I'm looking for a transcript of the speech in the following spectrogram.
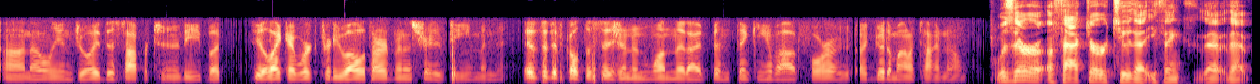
uh, not only enjoyed this opportunity but feel like I worked pretty well with our administrative team, and it's a difficult decision and one that I've been thinking about for a, a good amount of time now. Was there a factor or two that you think that that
